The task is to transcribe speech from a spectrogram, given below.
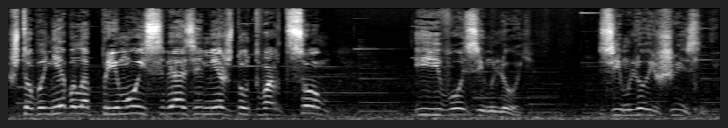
чтобы не было прямой связи между Творцом и Его землей, землей жизни.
